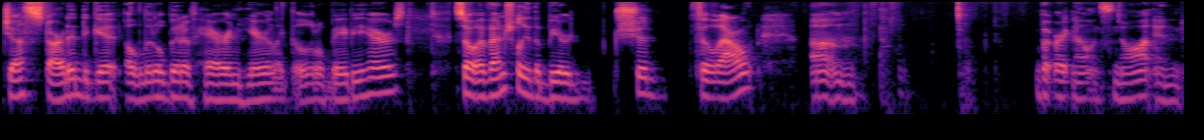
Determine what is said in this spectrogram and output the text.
just started to get a little bit of hair in here, like the little baby hairs. So eventually the beard should fill out. Um, but right now it's not. And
